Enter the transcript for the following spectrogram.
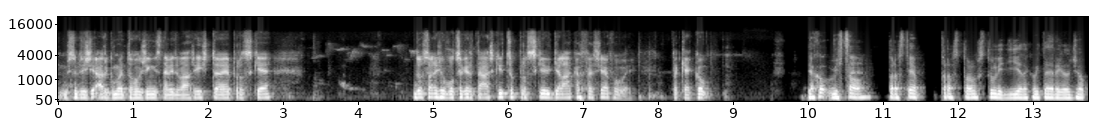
myslím si, že argument toho, že nic nevytváříš, to je prostě dostaneš od sekretářky, co prostě dělá kafe šéfovi. Tak jako... Jako víš co, prostě pro spoustu lidí je takový ten real job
